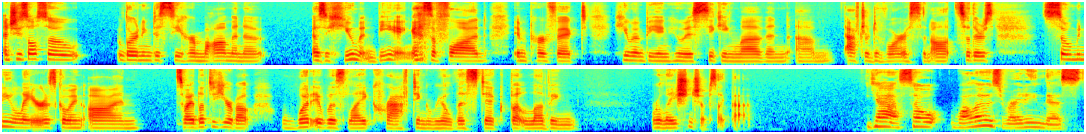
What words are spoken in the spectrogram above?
And she's also learning to see her mom in a as a human being, as a flawed, imperfect human being who is seeking love and um, after divorce and all. So there's so many layers going on. So I'd love to hear about what it was like crafting realistic but loving relationships like that. Yeah, so while I was writing this,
